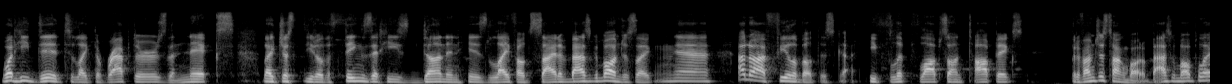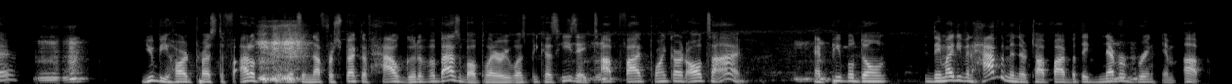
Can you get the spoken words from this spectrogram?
what he did to like the Raptors, the Knicks, like just you know the things that he's done in his life outside of basketball. I'm just like, nah, I don't know how I feel about this guy. He flip flops on topics, but if I'm just talking about a basketball player, Mhm. you'd be hard pressed to. F- I don't think he gets enough respect of how good of a basketball player he was because he's a Mhm. top five point guard all time, Mhm. and people don't. They might even have them in their top five, but they never Mhm. bring him up.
